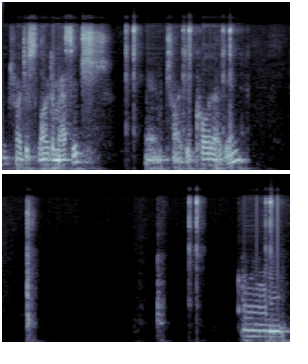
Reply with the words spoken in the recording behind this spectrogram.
uh, try to slug the message and try to call that in. Um,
